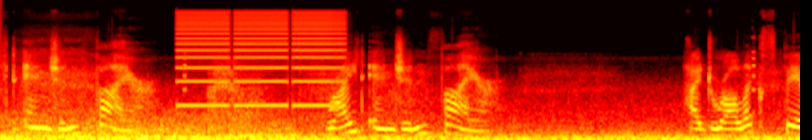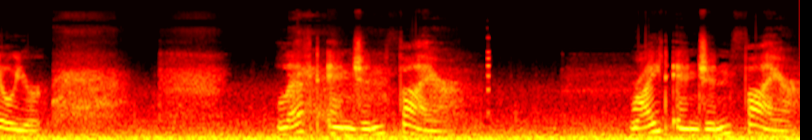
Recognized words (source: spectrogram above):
Left engine fire. Right engine fire. Hydraulics failure. Left engine fire. Right engine fire.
